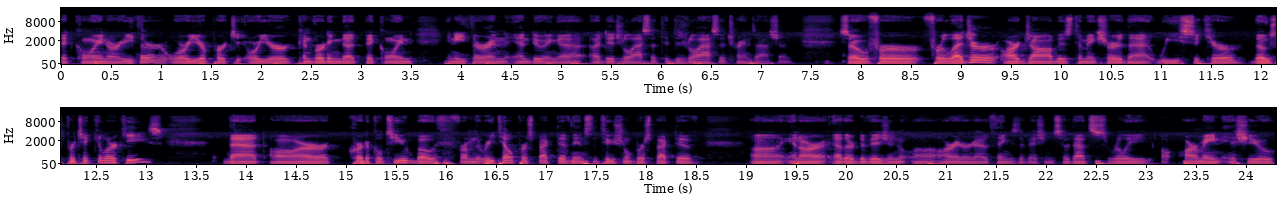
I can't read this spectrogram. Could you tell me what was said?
Bitcoin or Ether, or you're purchase or you're converting that Bitcoin in Ether and, and doing a, a digital asset to digital asset transaction. So for for Ledger, our job is to make sure that we secure those particular keys that are critical to you, both from the retail perspective, the institutional perspective, uh, and our other division, uh, our Internet of Things division. So that's really our main issue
